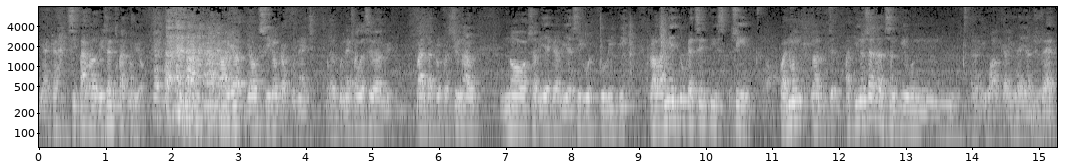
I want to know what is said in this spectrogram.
ja que si parla el Vicenç parlo jo. No, jo, jo el Ciro que el coneix, el conec per la seva banda professional, no sabia que havia sigut polític, però lamento que et sentis... O sigui, quan un, aquí no s'ha de sentir un... eh, Igual que li deia el Josep,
